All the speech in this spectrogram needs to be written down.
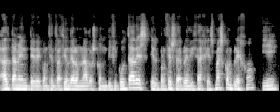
altamente de concentración de alumnados con dificultades, el proceso de aprendizaje es más complejo y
